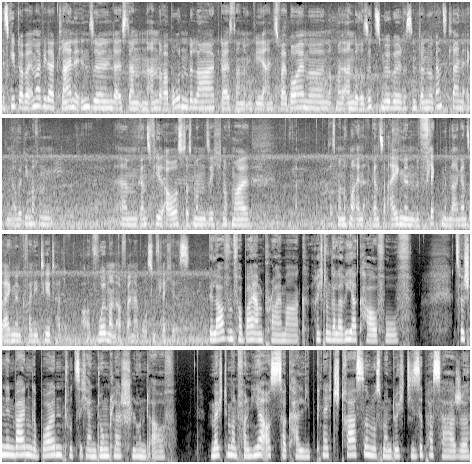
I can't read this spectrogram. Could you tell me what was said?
Es gibt aber immer wieder kleine Inseln, da ist dann ein anderer Bodenbelag, da ist dann irgendwie ein, zwei Bäume, nochmal andere Sitzmöbel. Das sind dann nur ganz kleine Ecken, aber die machen ähm, ganz viel aus, dass man sich nochmal dass man nochmal einen ganz eigenen Fleck mit einer ganz eigenen Qualität hat, obwohl man auf einer großen Fläche ist. Wir laufen vorbei am Primark, Richtung Galeria Kaufhof. Zwischen den beiden Gebäuden tut sich ein dunkler Schlund auf. Möchte man von hier aus zur Karl-Liebknecht-Straße, muss man durch diese Passage,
